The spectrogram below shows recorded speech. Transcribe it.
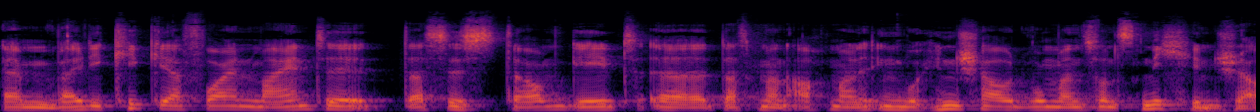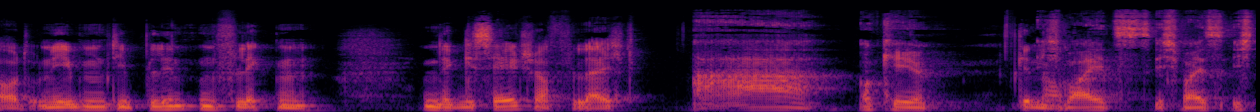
Ähm, weil die Kick ja vorhin meinte, dass es darum geht, äh, dass man auch mal irgendwo hinschaut, wo man sonst nicht hinschaut und eben die blinden Flecken in der Gesellschaft vielleicht. Ah, okay. Genau. Ich war jetzt, ich weiß, ich,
